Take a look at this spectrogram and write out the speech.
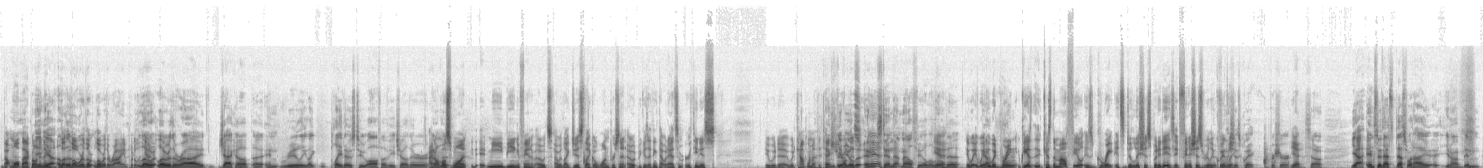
About malt backbone in there. Yeah, little- lower the lower the rye and put a Lower yeah. lower the rye, jack up, uh, and really like play those two off of each other. I'd Uh, almost the- want it, me being a fan of oats. I would like just like a one percent oat because I think that would add some earthiness. It would uh, it would complement the texture of this li- and Yeah. extend that mouthfeel a Yeah. little bit. It, would- it, would- Yeah. it would bring because because the mouthfeel is great. It's delicious, but it is it finishes really It quickly. finishes quick for sure. Yeah. So, yeah, and so that's that's what I uh, you know I've been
